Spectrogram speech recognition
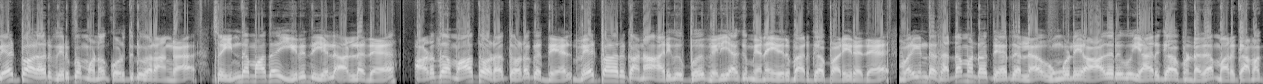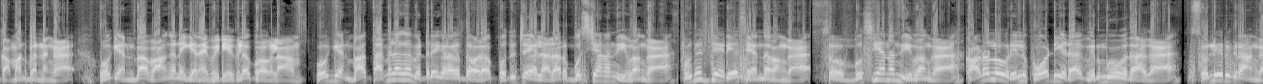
வேட்பாளர் விருப்ப மனு கொடுத்துட்டு வராங்க. இந்த மாத இறுதியில் அல்லது அடுத்த மாதத்தோட தொடக்கத்தில் வேட்பாளருக்கான அறிவிப்பு வெளியாகும் என எதிர்பார்க்கப்படுகிறது. வருகின்ற சட்டமன்ற தேர்தலில் உங்களுடைய ஆதரவு யாருக்கு அப்படின்றத மறக்காம கமெண்ட் பண்ணுங்க. ஓகே அன்பா வாங்க நினைக்கிற வீடியோக்குள்ள போகலாம். ஓகே அன்பா தமிழக வெற்றி கழகத்தோட பொதுச் செயலாளர் புஷ்யானந்த் இவங்க புதுச்சேரியை சேர்ந்தவங்க. சோ புஷ்யானந்த் இவங்க கடலூரில் போட்டியிட விரும்புவதாக சொல்லியிருக்கிறாங்க.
